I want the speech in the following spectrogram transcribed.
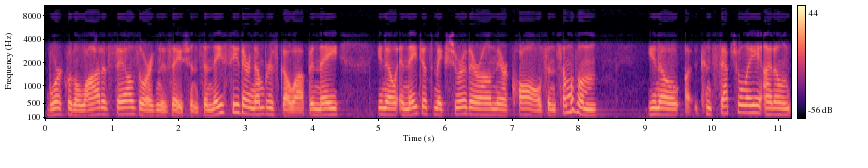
work with a lot of sales organizations, and they see their numbers go up and they, you know, and they just make sure they're on their calls. And some of them, you know, uh, conceptually, I don't,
